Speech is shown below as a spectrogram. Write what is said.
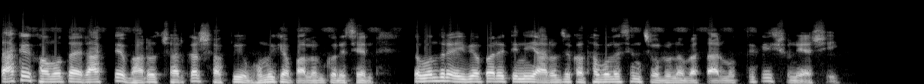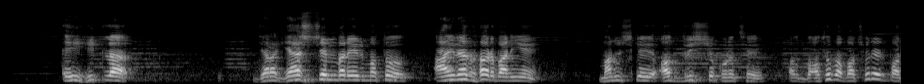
তাকে ক্ষমতায় রাখতে ভারত সরকার সক্রিয় ভূমিকা পালন করেছেন। তো বন্ধুরা, এই ব্যাপারে তিনি আরও যে কথা বলেছেন, চলুন আমরা তার মুখ থেকেই শুনে আসি। এই হিটলার যারা গ্যাস চেম্বারের মতো আয়নাঘর বানিয়ে মানুষকে অদৃশ্য করেছে, অথবা বছরের পর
